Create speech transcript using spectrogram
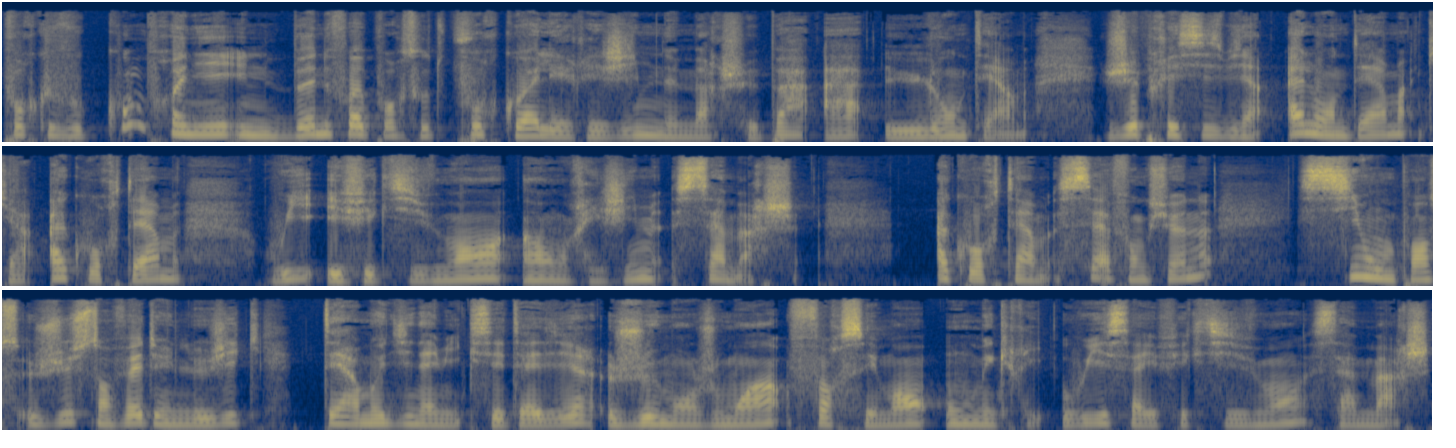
pour que vous compreniez une bonne fois pour toutes pourquoi les régimes ne marchent pas à long terme. Je précise bien à long terme car à court terme, oui effectivement un régime ça marche. À court terme ça fonctionne si on pense juste en fait à une logique thermodynamique, c'est-à-dire je mange moins, forcément on maigrit. Oui, ça effectivement, ça marche,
